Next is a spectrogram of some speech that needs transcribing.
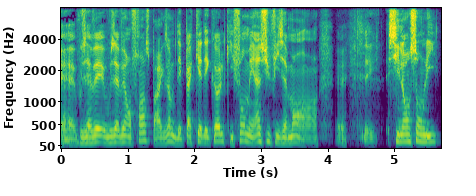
Euh, vous, avez, vous avez en France, par exemple, des paquets d'écoles qui font, mais insuffisamment, euh, silence on lit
